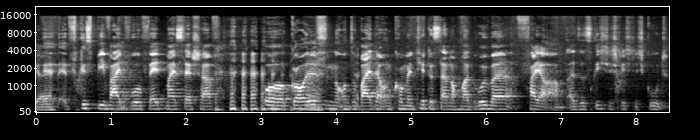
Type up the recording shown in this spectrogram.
Geil. äh, Frisbee-Weitwurf, Weltmeisterschaft, oh, Golfen und so weiter und kommentiert es dann nochmal drüber. Feierabend. Also ist richtig, richtig gut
